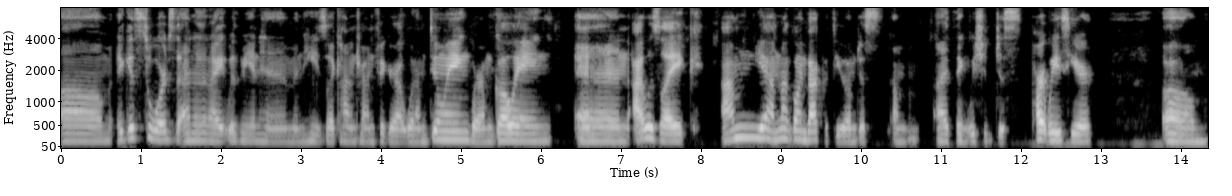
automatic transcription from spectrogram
um, it gets towards the end of the night with me and him, and he's like kind of trying to figure out what I'm doing, where I'm going. And I was like, I'm yeah, I'm not going back with you. I'm just I'm I think we should just part ways here. Um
